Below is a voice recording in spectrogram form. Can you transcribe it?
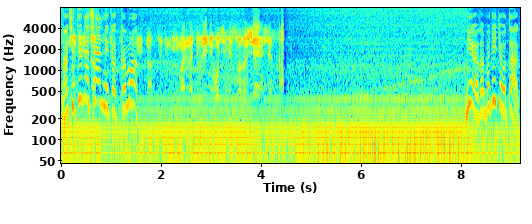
Значит, ты начальник, как комод. 19.1. Минимальное давление 80. Возвращаемся. Не, вот обойдите вот так.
